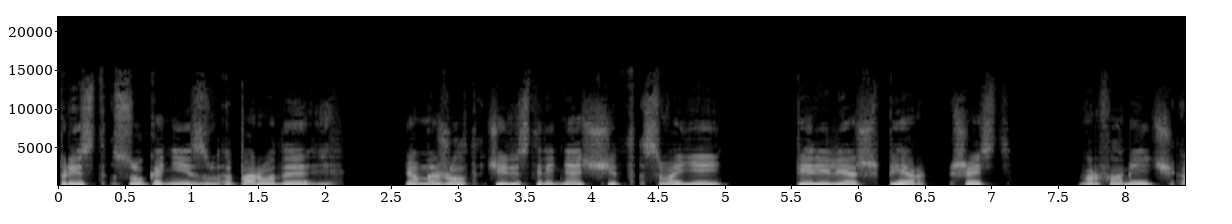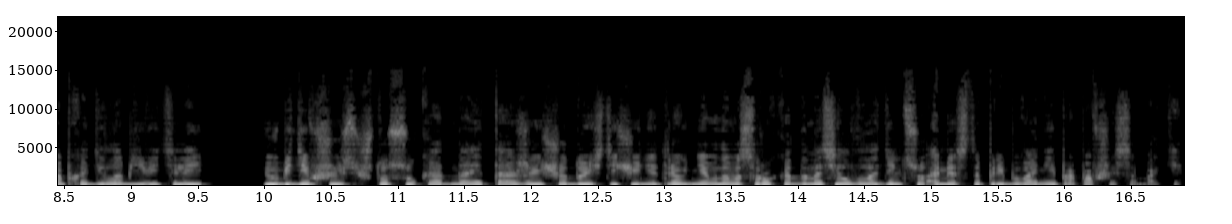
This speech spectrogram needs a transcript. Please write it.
Прист, сука, не из породы, темно-желт, через три дня щит своей, перележ, пер, шесть. Варфоломеич обходил объявителей и, убедившись, что сука одна и та же еще до истечения трехдневного срока, доносил владельцу о местопребывании пропавшей собаки.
